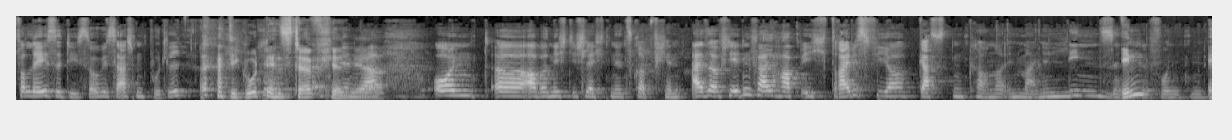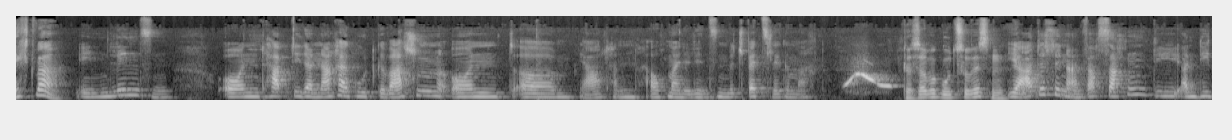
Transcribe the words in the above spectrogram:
verlese die, so wie Saschenputtel. Die guten ins Töpfchen, ja. ja. Und äh, aber nicht die schlechten ins Kröpfchen. Also auf jeden Fall habe ich drei bis vier Gastenkörner in meinen Linsen in? gefunden. Echt wahr? In Linsen. Und habe die dann nachher gut gewaschen und ähm, ja, dann auch meine Linsen mit Spätzle gemacht. Das ist aber gut zu wissen. Ja, das sind einfach Sachen, die, an die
